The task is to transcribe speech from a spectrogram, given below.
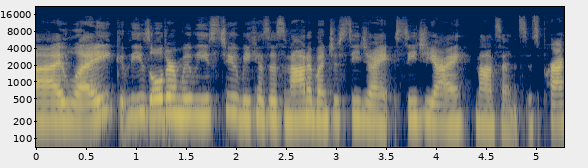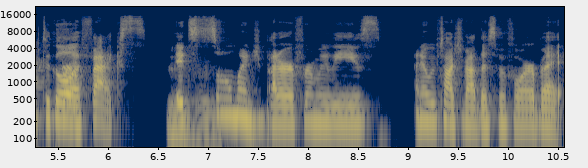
I like these older movies too because it's not a bunch of CGI CGI nonsense. It's practical Sure. effects It's Mhm. so much better for movies. I know we've talked about this before, but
